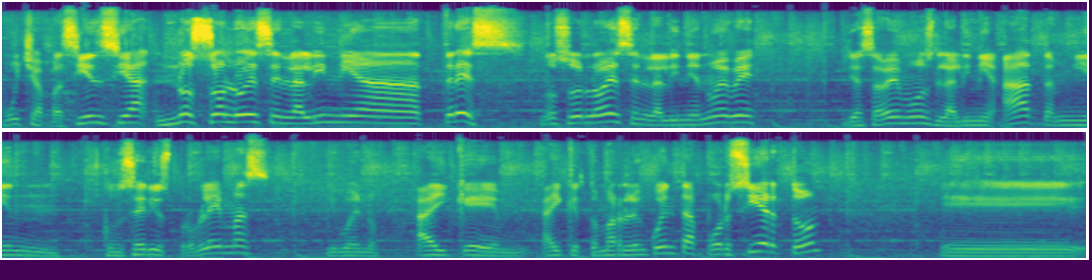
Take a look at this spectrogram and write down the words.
Mucha paciencia, no solo es en la línea 3, no solo es en la línea 9, ya sabemos, la línea A también con serios problemas y bueno, hay que, hay que tomarlo en cuenta. Por cierto, eh,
